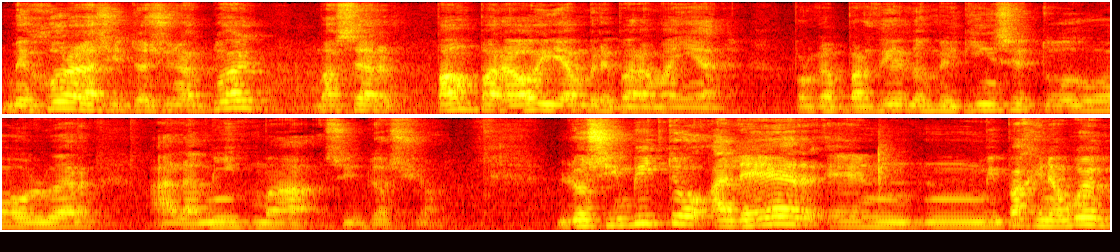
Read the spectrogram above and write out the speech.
mejora la situación actual, va a ser pan para hoy y hambre para mañana, porque a partir del 2015 todo va a volver a la misma situación. Los invito a leer en mi página web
